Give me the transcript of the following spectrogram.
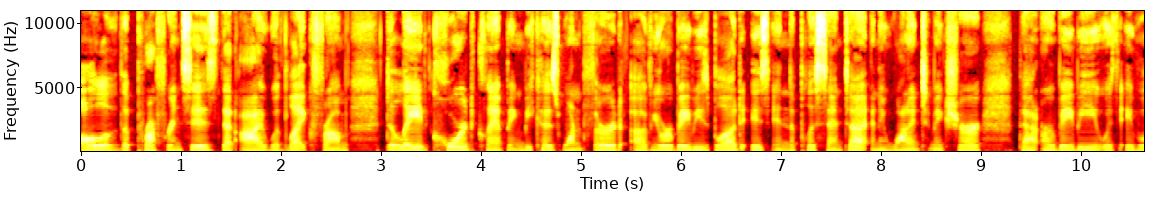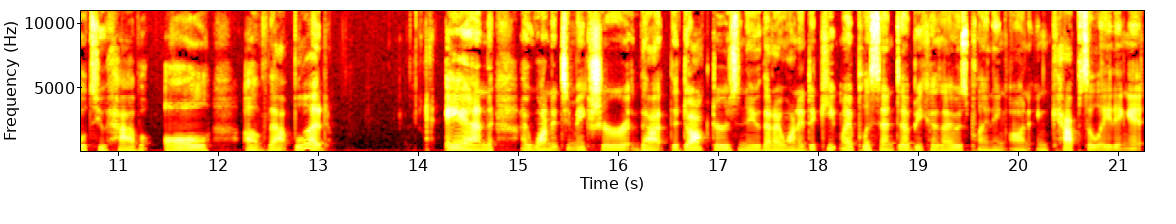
all of the preferences that I would like from delayed cord clamping because one third of your baby's blood is in the placenta, and I wanted to make sure that our baby was able to have all of that blood. And I wanted to make sure that the doctors knew that I wanted to keep my placenta because I was planning on encapsulating it.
